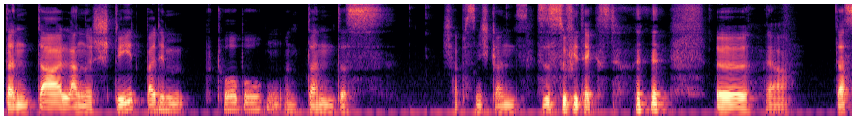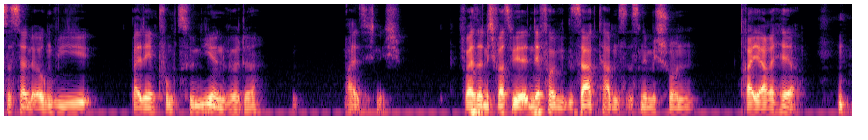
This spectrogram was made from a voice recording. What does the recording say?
dann da lange steht bei dem Torbogen und dann das, ich habe es nicht ganz, es ist zu viel Text. äh, ja, dass es dann irgendwie bei dem funktionieren würde. weiß ich nicht. Ich weiß ja nicht, was wir in der Folge gesagt haben. Es ist nämlich schon drei Jahre her.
